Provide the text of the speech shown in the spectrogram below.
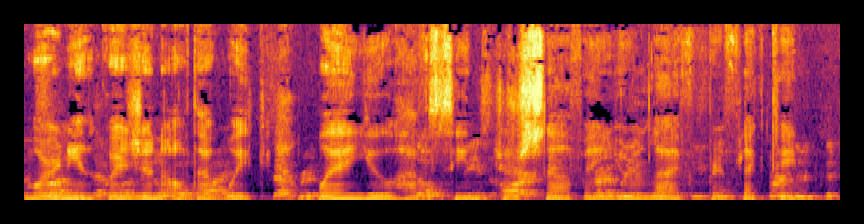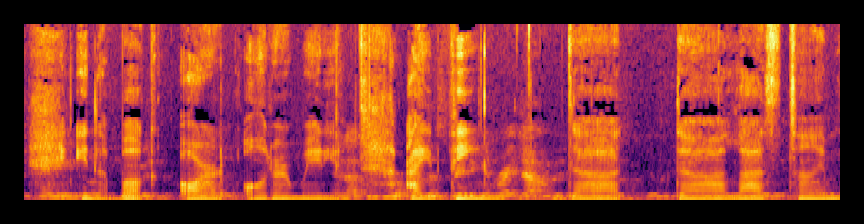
Morning question of the week. When you have seen yourself and your life reflected in a book or other medium, I think that the last time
